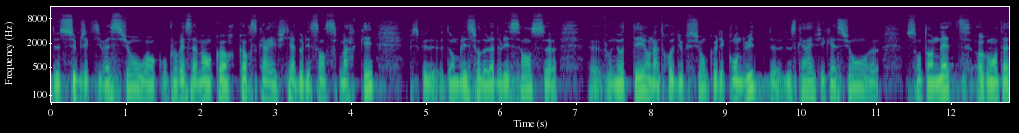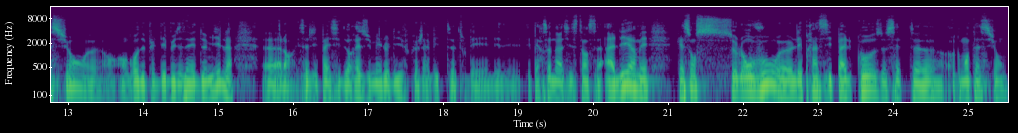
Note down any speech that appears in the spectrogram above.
de subjectivation ou, ou plus récemment encore corps scarifié, adolescence marquée, puisque dans Blessure de l'adolescence, euh, vous notez en introduction que les conduites de, scarification euh, sont en nette augmentation, euh, en, gros depuis le début des années 2000. alors, il ne s'agit pas ici de résumer le livre que j'invite toutes les, les, personnes dans l'assistance à lire, mais quelles sont, selon vous, les principales causes de cette augmentation?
